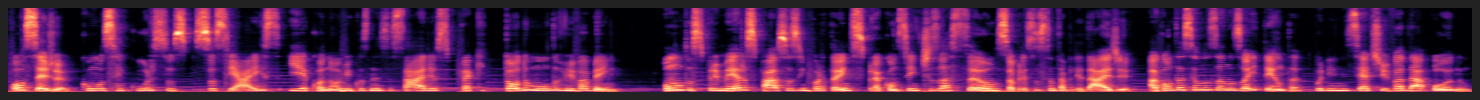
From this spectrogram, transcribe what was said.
ou seja, com os recursos sociais e econômicos necessários para que todo mundo viva bem. Um dos primeiros passos importantes para a conscientização sobre a sustentabilidade aconteceu nos anos 80 por iniciativa da ONU.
